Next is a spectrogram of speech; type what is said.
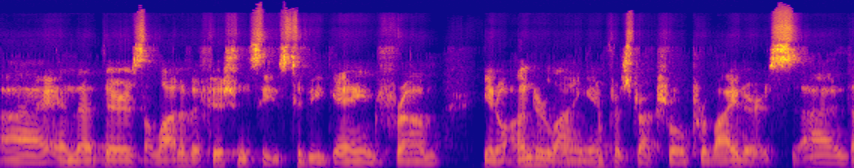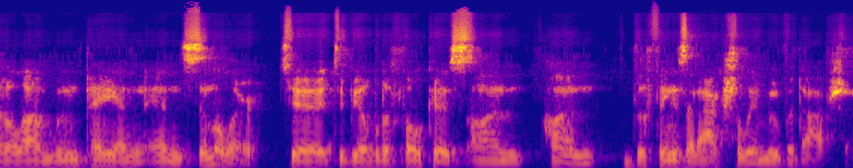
Uh, and that there's a lot of efficiencies to be gained from you know underlying infrastructural providers uh, that allow MoonPay and, and similar to, to be able to focus on on the things that actually move adoption.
